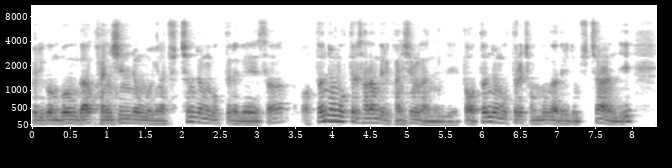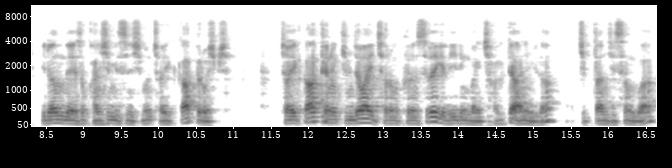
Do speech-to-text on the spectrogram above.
그리고 뭔가 관심 종목이나 추천 종목들에 대해서 어떤 종목들을 사람들이 관심을 갖는지 또 어떤 종목들을 전문가들이 좀 추천하는지 이런 데에서 관심 있으시면 저희 카페로 오십시오. 저희 카페는 김정환이처럼 그런 쓰레기 리딩방이 절대 아닙니다. 집단 지성과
